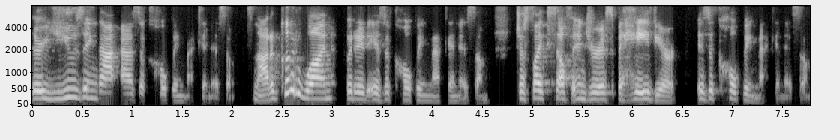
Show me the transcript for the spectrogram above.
they're using that as a coping mechanism. It's not a good one, but it is a coping mechanism. Just like self injurious behavior is a coping mechanism.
